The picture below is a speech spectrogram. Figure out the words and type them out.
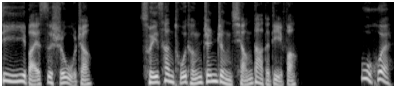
第一百四十五章，璀璨图腾真正强大的地方。误会。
